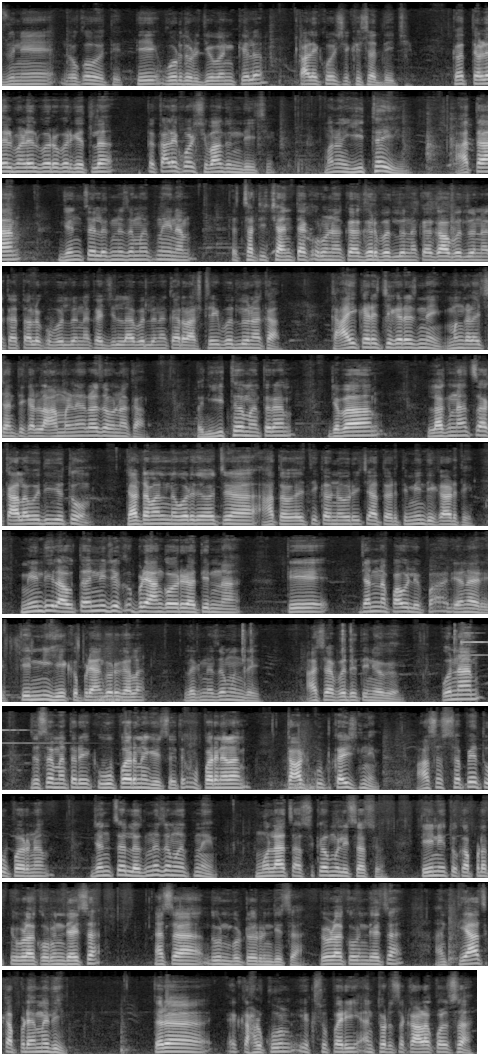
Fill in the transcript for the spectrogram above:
जुने लोक होते ते गोडधोड जेवण केलं काळेकोळशी खिशात द्यायची. किंवा तळेल मळेल बरोबर घेतलं तर काळे कोळशी बांधून द्यायची. म्हणून इथंही आता ज्यांचं लग्न जमत नाही ना त्यासाठी शांत्या करू नका घर बदलू नका गाव बदलू नका तालुका बदलू नका जिल्हा बदलू नका राष्ट्रही बदलू नका. काही करायची गरज नाही. मंगळा शांती करायला आमळण्याला जाऊ नका. पण इथं मात्र जेव्हा लग्नाचा कालावधी येतो त्या टायमाला नवरदेवाच्या हातावरती किंवा नवरीच्या हातावरती मेहंदी काढते. मेहंदी लावताना जे कपडे अंगावर राहतील ना ते ज्यांना पावले पाहायला येणारे त्यांनी हे कपडे अंगावर घाला लग्न जमून जाईल. अशा पद्धतीने वगैरे पुन्हा जसं मात्र एक उपरणं घ्यायचं त्या उपरण्याला काटकूट काहीच नाही. असं सफेद उपरणं ज्यांचं लग्न जमत नाही मुलाचं असो किंवा मुलीचं असो त्याने तो कपडा पिवळा करून द्यायचा असा दोन बोटं रुंदीचा पिवळा करून द्यायचा आणि त्याच कपड्यामध्ये तर एक हळकून एक सुपारी आणि थोडासा काळा कोळसा.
